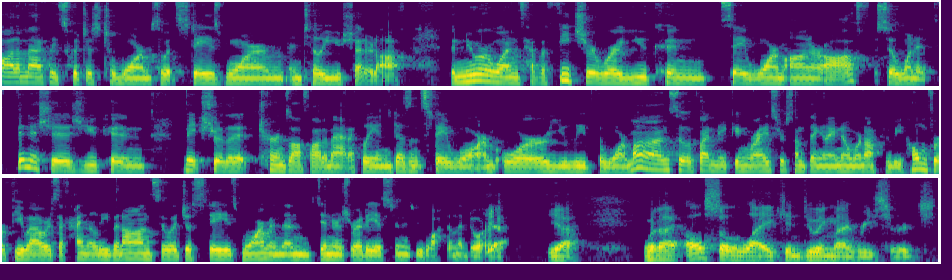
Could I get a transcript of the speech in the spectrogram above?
automatically switches to warm so it stays warm until you shut it off. The newer ones have a feature where you can say warm on or off. So when it finishes you can make sure that it turns off automatically and doesn't stay warm or you leave the warm on. So if i'm making rice or something and i know we're not going to be home for a few hours i kind of leave it on so it just stays warm and then dinner's ready as soon as we walk in the door. Yeah yeah. What I also like in doing my research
